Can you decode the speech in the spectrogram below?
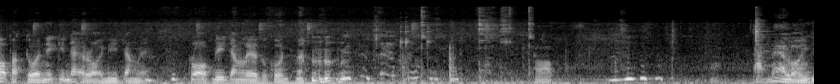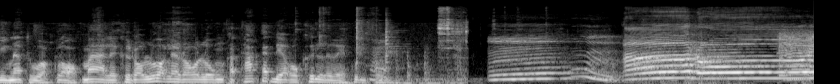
พ่อผักตัวนี้กินได้อร่อยดีจังเลย กรอบดีจังเลยทุกคน ชอบผัดได้อร่อยจริงๆนะถั่วกรอบมากเลยคือเราลวกแล้วเราลงกระทะแป๊บเดียวเอาขึ้นเลยคุณผู้ชมอืมอร่อย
